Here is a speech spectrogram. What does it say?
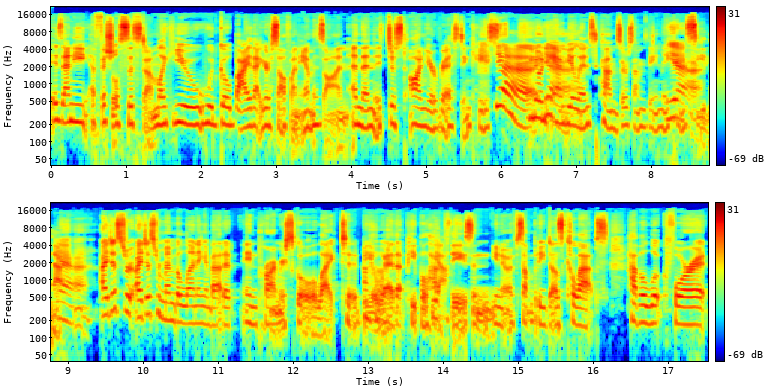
is any official system. Like you would go buy that yourself on Amazon and then it's just on your wrist in case yeah, you know an yeah. ambulance comes or something. They yeah, can see that. Yeah, I just re- I just remember learning about it in primary school, like to be Uh-huh. aware that people have Yeah. these, and you know, if somebody does collapse, have a look for it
